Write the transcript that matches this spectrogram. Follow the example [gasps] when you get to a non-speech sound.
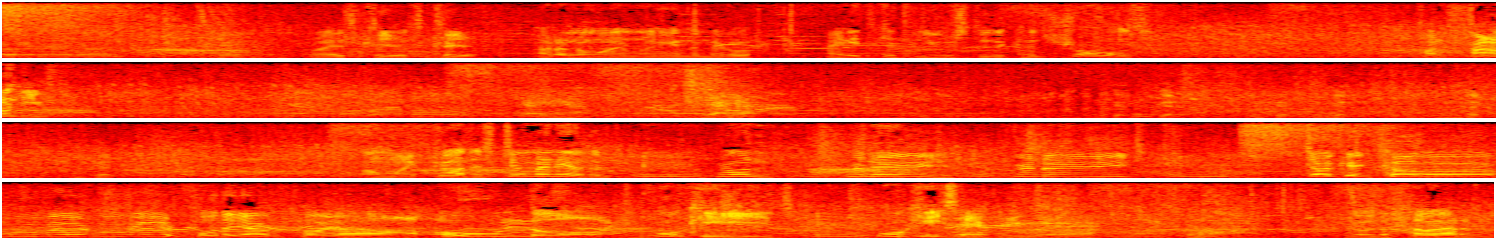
Alright, right, right. Okay. Right, it's clear, it's clear. I don't know why I'm running in the middle. I need to get used to the controls. Confound you! Yeah, yeah. Yeah, yeah. I'm good, I'm good. I'm good, I'm good. I'm good. I'm good. Oh my god, there's too many of them. Run! Grenade! Grenade! Duck and cover! Move out, move out! For the Empire! Oh lord! Wookiees! Wookiees everywhere! Oh, Blow the hell out of them.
